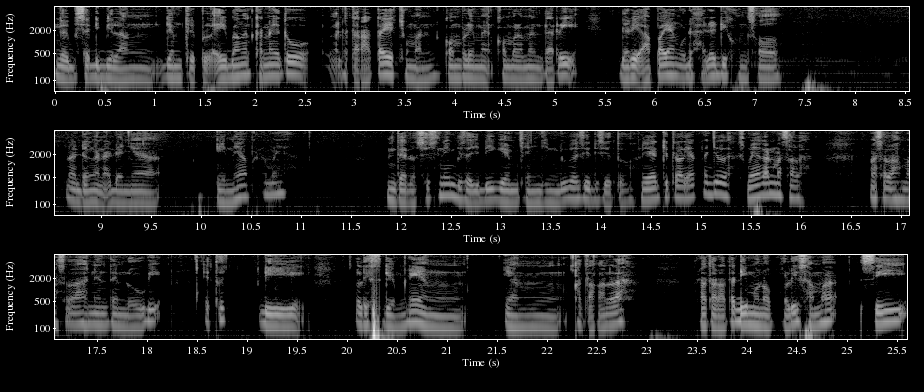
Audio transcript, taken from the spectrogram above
nggak bisa dibilang game triple A banget karena itu rata-rata ya cuman komplement komplementari dari apa yang udah ada di konsol. Nah dengan adanya ini apa namanya Nintendo Switch ini bisa jadi game changing juga sih di situ. Ya kita lihat aja lah. Sebenarnya kan masalah masalah-masalah Nintendo Wii itu di list gamenya yang yang katakanlah rata-rata dimonopoli sama si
